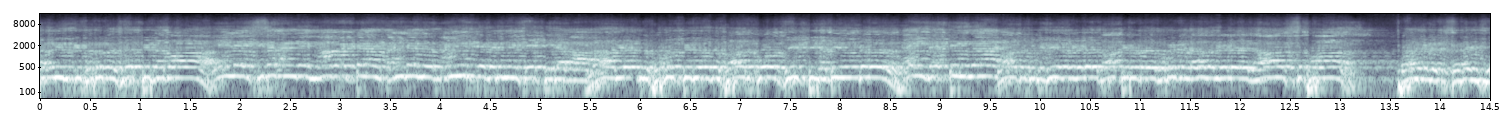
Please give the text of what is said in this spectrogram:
கல்விக்கு பெருமை சேர்த்திடவா இல்லை சிவகங்கை மாவட்டம் கண்டனூர் மண்ணிற்கு பெருமை சேர்த்திடவா யார் என்று பொறுப்பிலிருந்து பார்ப்போம் சீட்டி அடியுங்கள் கை தட்டுங்க நாட்டுக்குடி வீரர்களே நாட்டினுடைய உரிமையாளர்களே லாஸ்ட் பார் பதினெட்டு கடைசி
